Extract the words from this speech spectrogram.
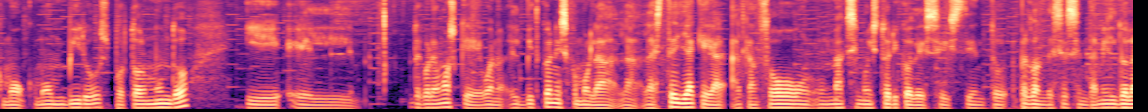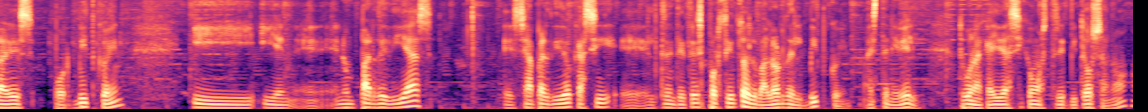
como, como un virus por todo el mundo y el, recordemos que bueno, el Bitcoin es como la, estrella que alcanzó un máximo histórico de 600, perdón, de 60 mil dólares por Bitcoin y, en, un par de días eh, se ha perdido casi eh, el 33% del valor del Bitcoin a este nivel. Tuvo una caída así como estrepitosa, ¿no?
